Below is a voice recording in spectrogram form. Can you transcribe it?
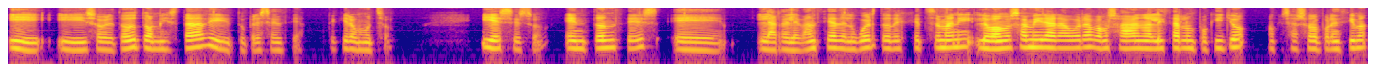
y, sobre todo tu amistad y tu presencia. Te quiero mucho. Y es eso. Entonces, eh, la relevancia del huerto de Getsemaní lo vamos a mirar ahora, vamos a analizarlo un poquillo, aunque sea solo por encima,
